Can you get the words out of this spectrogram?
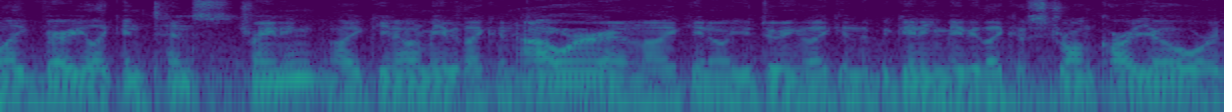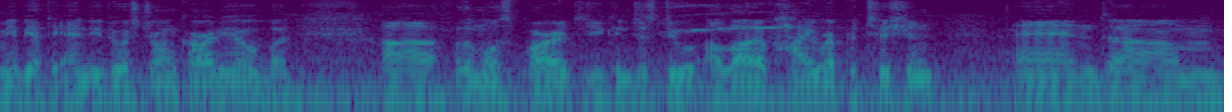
like very like intense training, like you know maybe like an hour, and like you know you're doing like in the beginning maybe like a strong cardio, or maybe at the end you do a strong cardio. But uh, for the most part, you can just do a lot of high repetition and um,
